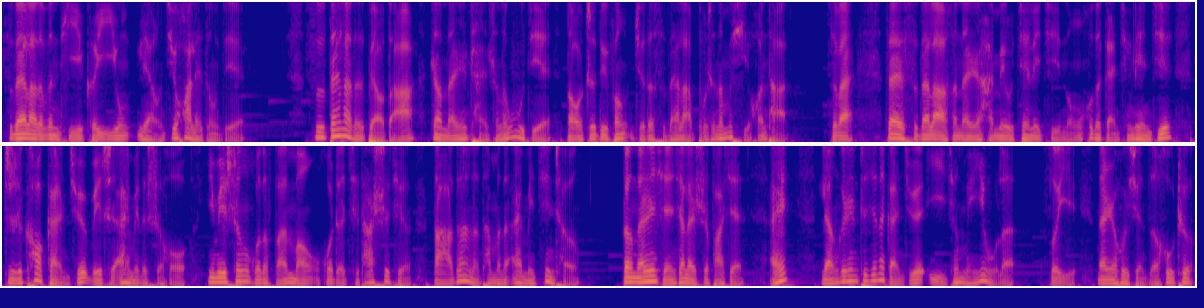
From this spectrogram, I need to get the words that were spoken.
，Stella 的问题可以用两句话来总结：Stella 的表达让男人产生了误解，导致对方觉得 Stella 不是那么喜欢他。此外，在 Stella 和男人还没有建立起浓厚的感情链接，只靠感觉维持暧昧的时候，因为生活的繁忙或者其他事情打断了他们的暧昧进程。等男人闲下来时，发现，哎，两个人之间的感觉已经没有了，所以男人会选择后撤。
